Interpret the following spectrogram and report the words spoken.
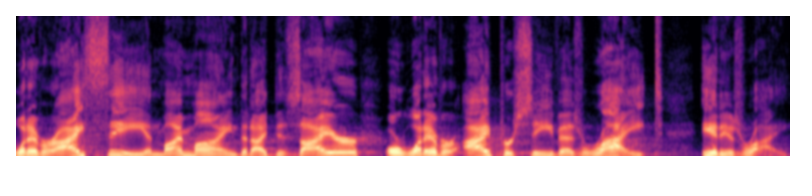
Whatever I see in my mind that I desire or whatever I perceive as right, it is right.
